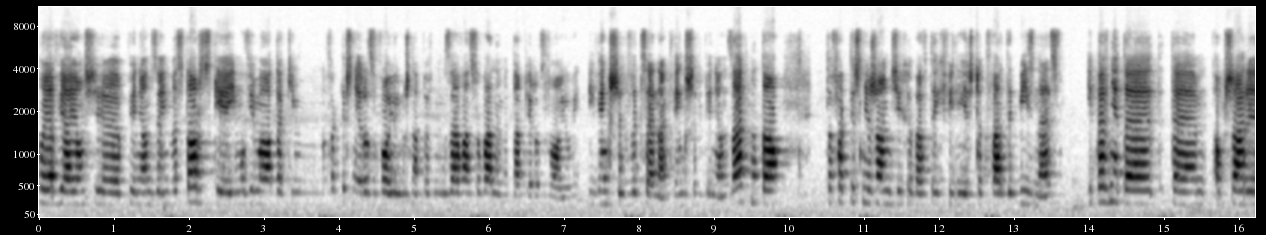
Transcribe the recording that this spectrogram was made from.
pojawiają się pieniądze inwestorskie i mówimy o takim faktycznie rozwoju już na pewnym zaawansowanym etapie rozwoju i, i większych wycenach, większych pieniądzach, no to, to faktycznie rządzi chyba w tej chwili jeszcze twardy biznes i pewnie te, te obszary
